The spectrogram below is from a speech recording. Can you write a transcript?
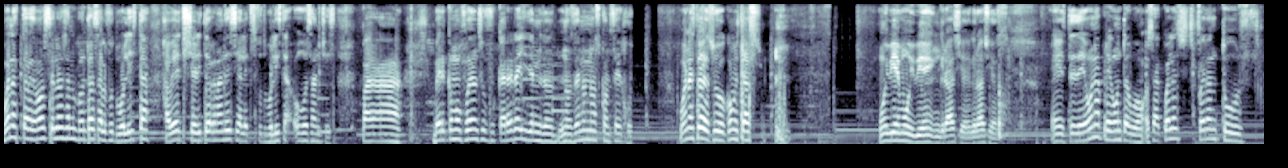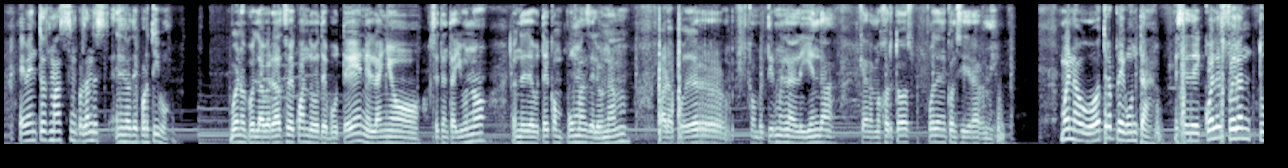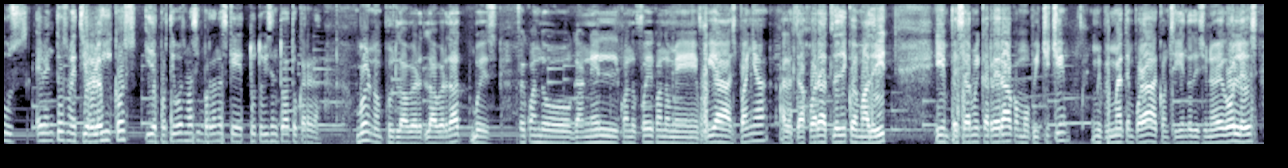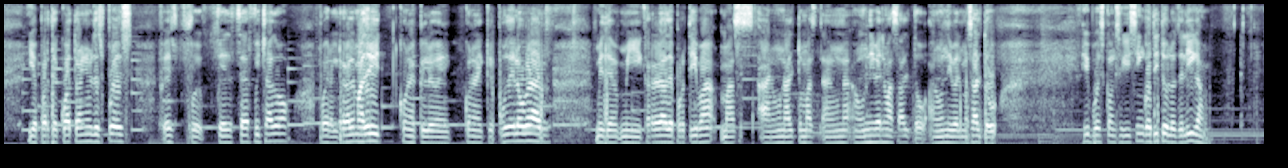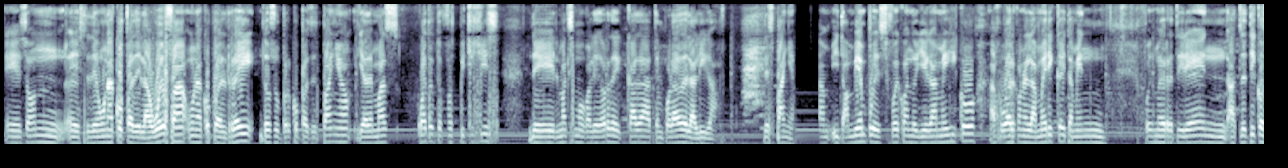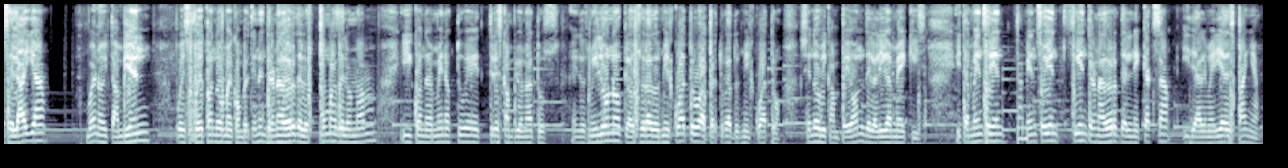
Buenas tardes, vamos a hacerle unas preguntas al futbolista Javier Chicharito Hernández y al exfutbolista Hugo Sánchez para ver cómo fue en su carrera y nos den unos consejos. Buenas tardes, Hugo, ¿cómo estás? Muy bien, muy bien, gracias, gracias. Este, de una pregunta, Hugo, o sea, ¿cuáles fueron tus eventos más importantes en lo deportivo? Bueno, pues la verdad fue cuando debuté en el año 71, donde debuté con Pumas de la UNAM para poder convertirme en la leyenda que a lo mejor todos pueden considerarme. Bueno, Hugo, otra pregunta. Este, de ¿Cuáles fueron tus eventos meteorológicos y deportivos más importantes que tú tuviste en toda tu carrera? Bueno, pues la, la verdad, pues fue cuando gané el, cuando fue cuando me fui a España a, a jugar al Atlético de Madrid y empezar mi carrera como Pichichi mi primera temporada consiguiendo 19 goles y aparte cuatro años después fue, ser fichado por el Real Madrid con el que, con el que pude lograr mi, mi carrera deportiva más a un alto más a, a un nivel más alto a un nivel más alto y pues conseguí cinco títulos de liga. Eh, son este, de una copa de la UEFA, una copa del Rey, dos supercopas de España y además cuatro trofeos pichichis del máximo goleador de cada temporada de la liga de España. Y también pues fue cuando llegué a México a jugar con el América y también pues me retiré en Atlético Celaya. Bueno, y también pues fue cuando me convertí en entrenador de los Pumas de la UNAM y cuando también obtuve tres campeonatos en 2001, clausura 2004, apertura 2004, siendo bicampeón de la Liga MX. Y también soy, también soy, fui entrenador del Necaxa y de Almería de España.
